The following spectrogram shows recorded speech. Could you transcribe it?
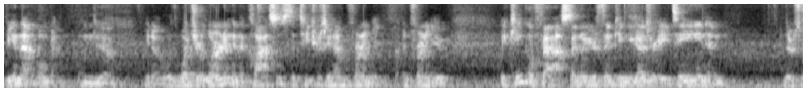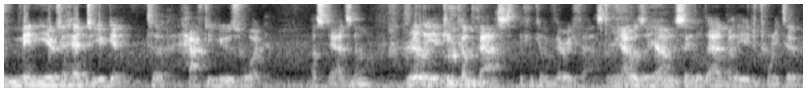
be in that moment. Like, mm. Yeah. you know, with what you're learning in the classes, the teachers you have in front of me, in front of you, it can go fast. I know you're thinking you guys are 18 and there's many years ahead till you get to have to use what us dads know. Really, it can come fast. It can come very fast. I mean, I was a Yeah. young single dad by the age of 22.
